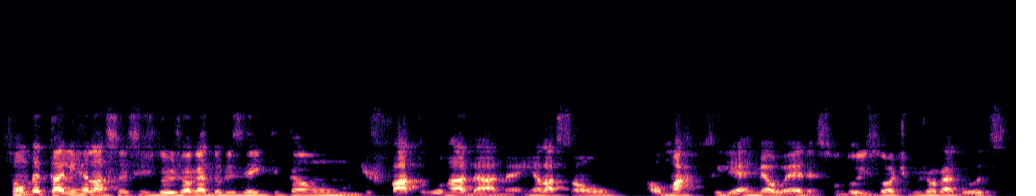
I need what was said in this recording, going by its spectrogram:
Só um detalhe em relação a esses dois jogadores aí que estão de fato no radar, né? Em relação ao, ao Marcos Guilherme e ao Ederson, dois ótimos jogadores.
